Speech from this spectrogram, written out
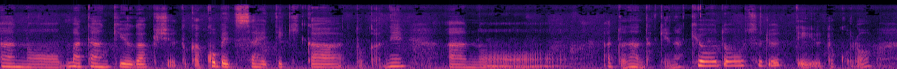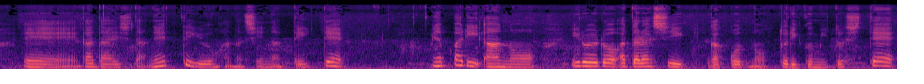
あの、まあ、探究学習とか個別最適化とかねあのあとなんだっけな共同するっていうところ、えー、が大事だねっていうお話になっていてやっぱりあのいろいろ新しい学校の取り組みとして、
